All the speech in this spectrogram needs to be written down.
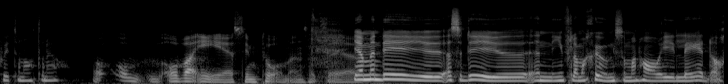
17-18 år. Och, och, och, vad är symptomen så att säga? Ja men det är ju, alltså det är ju en inflammation som man har i leder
